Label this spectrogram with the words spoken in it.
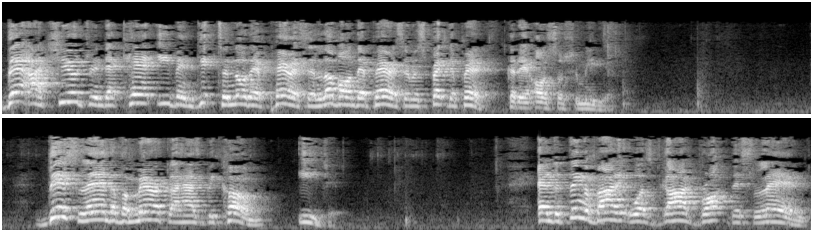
There are children that can't even get to know their parents and love on their parents and respect their parents because they're on social media. This land of America has become Egypt. And the thing about it was God brought this land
